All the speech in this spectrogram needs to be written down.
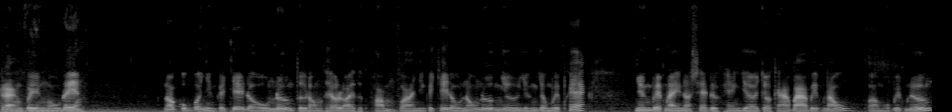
tràn viền màu đen. Nó cũng có những cái chế độ nướng tự động theo loại thực phẩm và những cái chế độ nấu nướng như những dòng bếp khác. Nhưng bếp này nó sẽ được hẹn giờ cho cả ba bếp nấu và một bếp nướng.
